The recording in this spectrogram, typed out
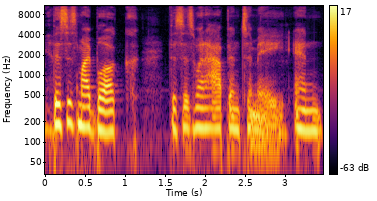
Yeah. This is my book. This is what happened to me. And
